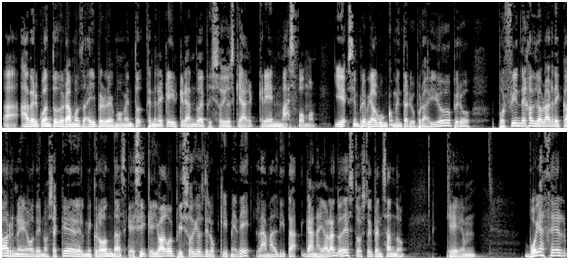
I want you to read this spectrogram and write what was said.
a ver cuánto duramos ahí, pero de momento tendré que ir creando episodios que creen más FOMO. Y siempre veo algún comentario por ahí, oh, pero por fin dejas de hablar de carne o de no sé qué, del microondas, que sí, que yo hago episodios de lo que me dé la maldita gana. Y hablando de esto, estoy pensando que mm, voy a hacer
